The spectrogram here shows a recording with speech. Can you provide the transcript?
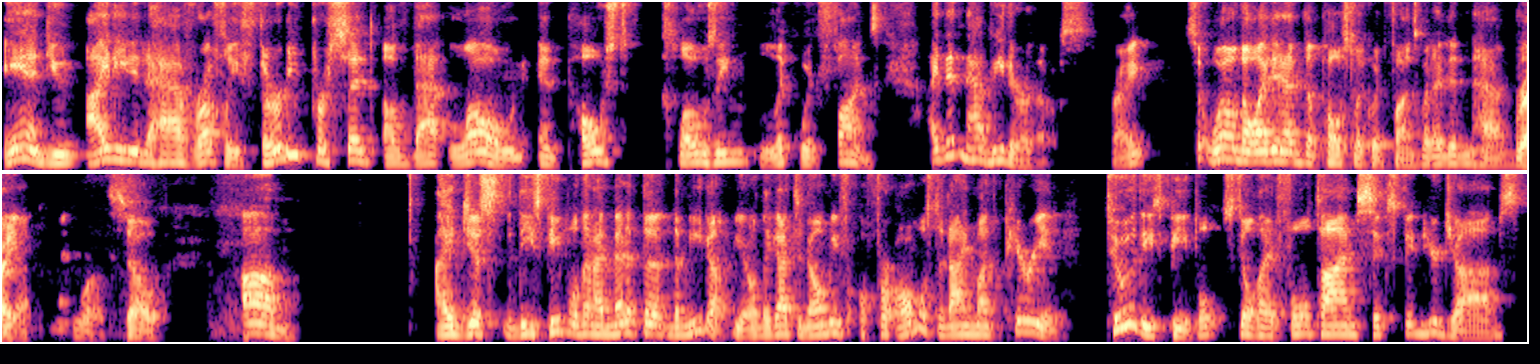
And you I needed to have roughly 30% of that loan in post closing liquid funds. I didn't have either of those, right? So well, no, I did have the post liquid funds, but I didn't have the right. uh, net worth. So um I just these people that I met at the the meetup, you know, they got to know me for, for almost a nine month period. Two of these people still had full time six figure jobs,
